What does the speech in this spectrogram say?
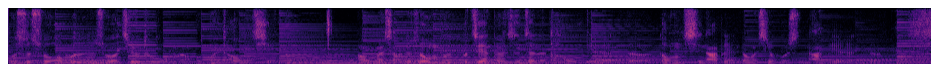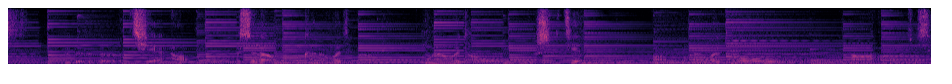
或是说，或者是说基督徒我们会不会偷窃？啊，我们想，有时候我们不不见得是真的偷别人的东西，拿别人东西，或是拿别人的这个这个钱哈。可是呢，我们可能会怎么？我们可能会偷时间啊，我们可能会偷啊，就是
